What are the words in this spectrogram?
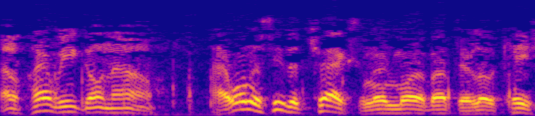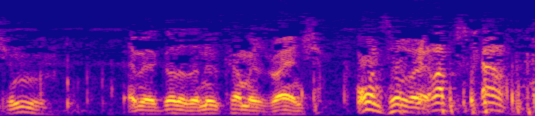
Well, where we go now? I want to see the tracks and learn more about their location. Then we'll go to the newcomer's ranch. On, Silver. Come up, Scout.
